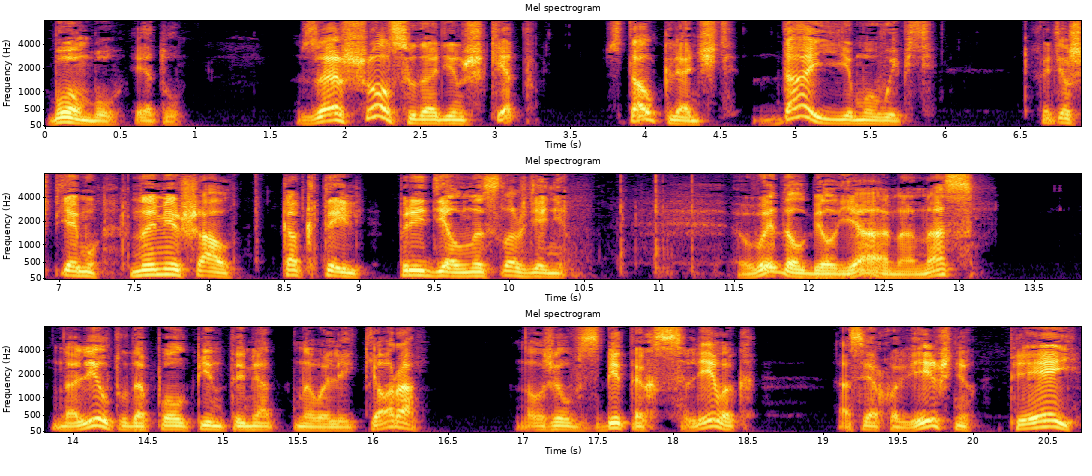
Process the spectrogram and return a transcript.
бомбу эту, зашел сюда один шкет, стал клянчить. Дай ему выпить. Хотел, чтоб я ему намешал коктейль, предел наслаждения. Выдолбил я ананас — налил туда полпинты мятного ликера, наложил взбитых сливок, а сверху вишню. Пей,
